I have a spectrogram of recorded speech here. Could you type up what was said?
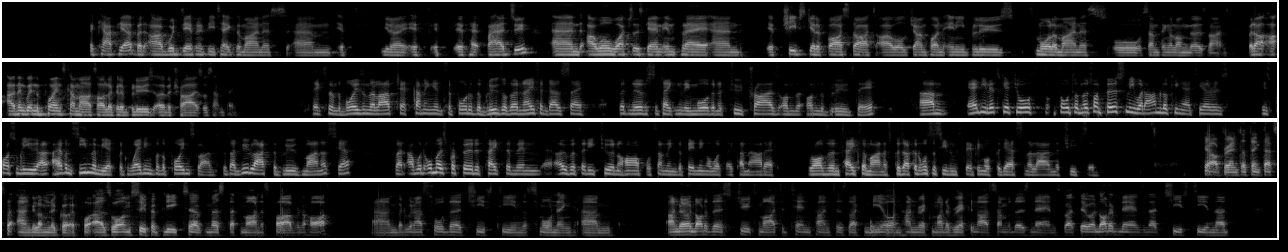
a cap here, but I would definitely take the minus um, if you know if, if if if I had to, and I will watch this game in play. And if Chiefs get a fast start, I will jump on any Blues smaller minus or something along those lines. But I, I think when the points come out, I'll look at a Blues over tries or something. Excellent. The boys in the live chat coming in support of the Blues, although Nathan does say, but nervous to take anything more than a two tries on the on the Blues there. Um, Andy, let's get your th- thoughts on this one. Personally, what I'm looking at here is is possibly I, haven't seen them yet, but waiting for the points lines because I do like the Blues minus here, but I would almost prefer to take them in over 32 and a half or something, depending on what they come out at, rather than take the minus because I can also see them stepping off the gas and allowing the Chiefs in. Yeah, Brent, I think that's the angle I'm going to go for as well. I'm super bleak to have missed that minus five and a half. Um, but when I saw the Chiefs team this morning, um, I know a lot of the astute Mitre 10 punters like Neil and Henrik might have recognized some of those names, but there were a lot of names in that Chiefs team that,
